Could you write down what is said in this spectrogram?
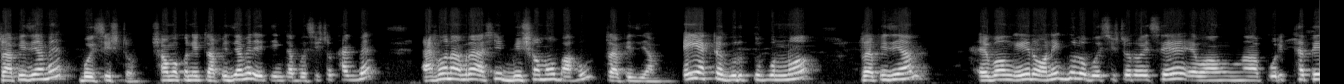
ট্রাপিজিয়ামের বৈশিষ্ট্য। সমকোণী ট্রাপিজিয়ামের এই তিনটা বৈশিষ্ট্য থাকবে। এখন আমরা আসি বিষম বাহু ট্রাপিজিয়াম। এই একটা গুরুত্বপূর্ণ ট্রাপিজিয়াম এবং এর অনেকগুলো বৈশিষ্ট্য রয়েছে এবং পরীক্ষাতে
